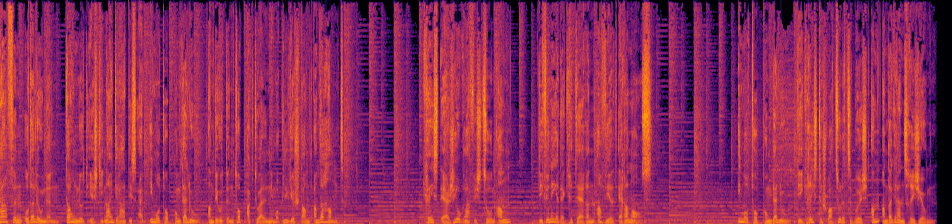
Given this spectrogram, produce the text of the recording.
Kafen oder Lohnen, download ich die nei gratis App immotop.delu an de guten topaktuellen Immobiliestand an der Hand. Kräst er geografisch Zon an, definiert der Kriterien erwählt er Annonce. Immotop.delu, die gréste Schwarzuletzeburg an an der Grenzregion.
